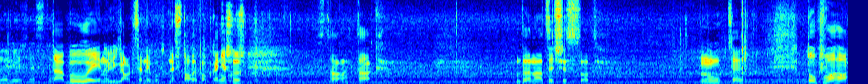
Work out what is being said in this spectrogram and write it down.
Ну ліж не став. Та були, ну як це не, не стали, пап? Звісно ж, стали. Так. 12600. Ну, це топ вага.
